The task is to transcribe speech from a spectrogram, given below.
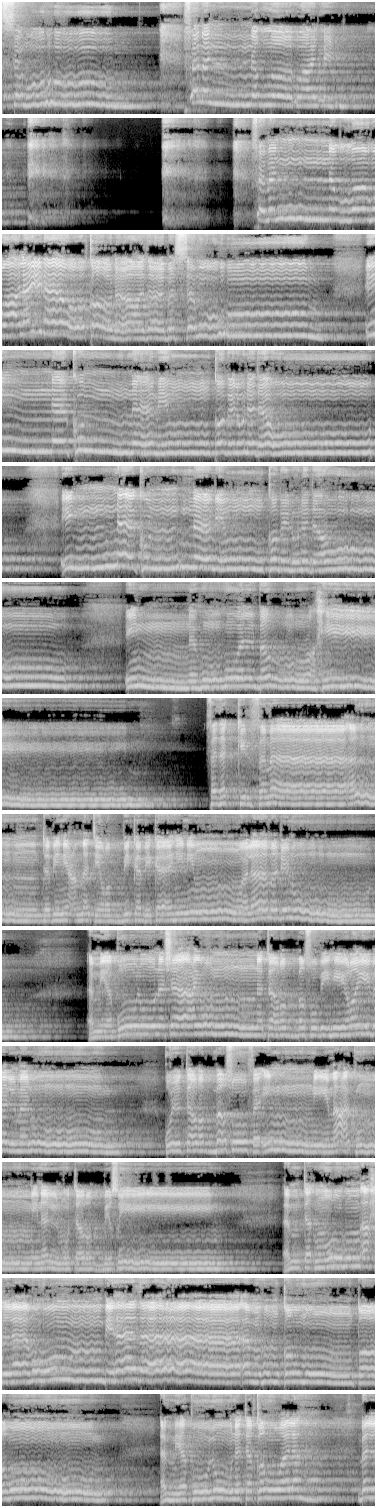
السموم فمن الله علينا فمن الله علينا ووقانا عذاب السموم. إنه هو البر الرحيم. فذكر فما أنت بنعمة ربك بكاهن ولا مجنون. أم يقولون شاعر نتربص به ريب المنون؟ قل تربصوا فإني معكم من المتربصين. أم تأمرهم أحلامهم بهذا أم هم قوم طاغون؟ أم يقولون تقوله بل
